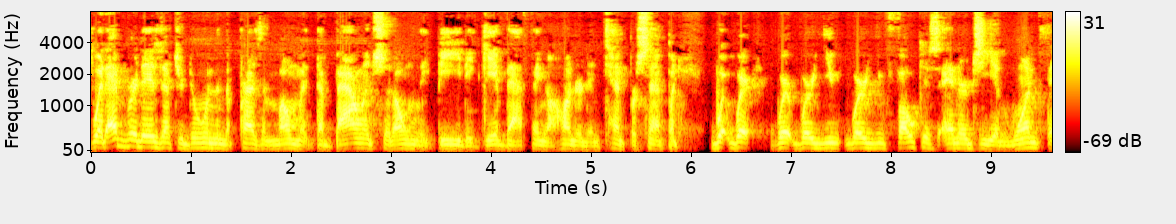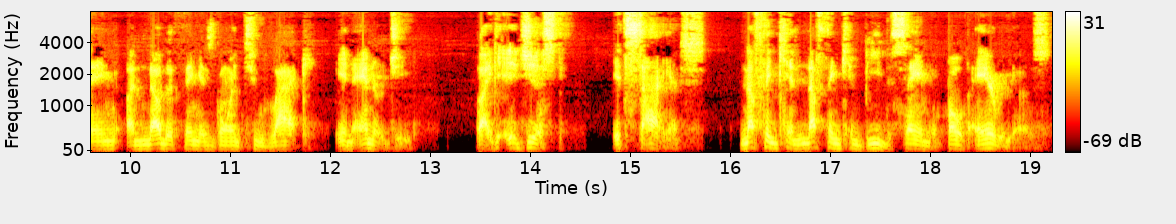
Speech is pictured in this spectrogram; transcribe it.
whatever it is that you're doing in the present moment, the balance should only be to give that thing 110%. But where, where, where you, where you focus energy in one thing, another thing is going to lack in energy. Like it just, it's science. Nothing can nothing can be the same in both areas.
